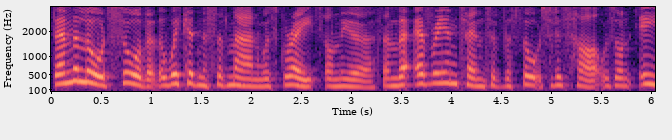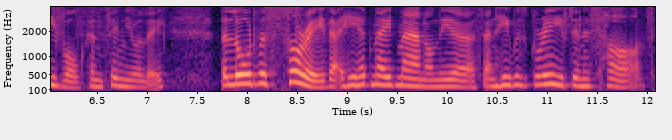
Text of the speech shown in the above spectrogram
Then the Lord saw that the wickedness of man was great on the earth, and that every intent of the thoughts of his heart was on evil continually. The Lord was sorry that he had made man on the earth, and he was grieved in his heart.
